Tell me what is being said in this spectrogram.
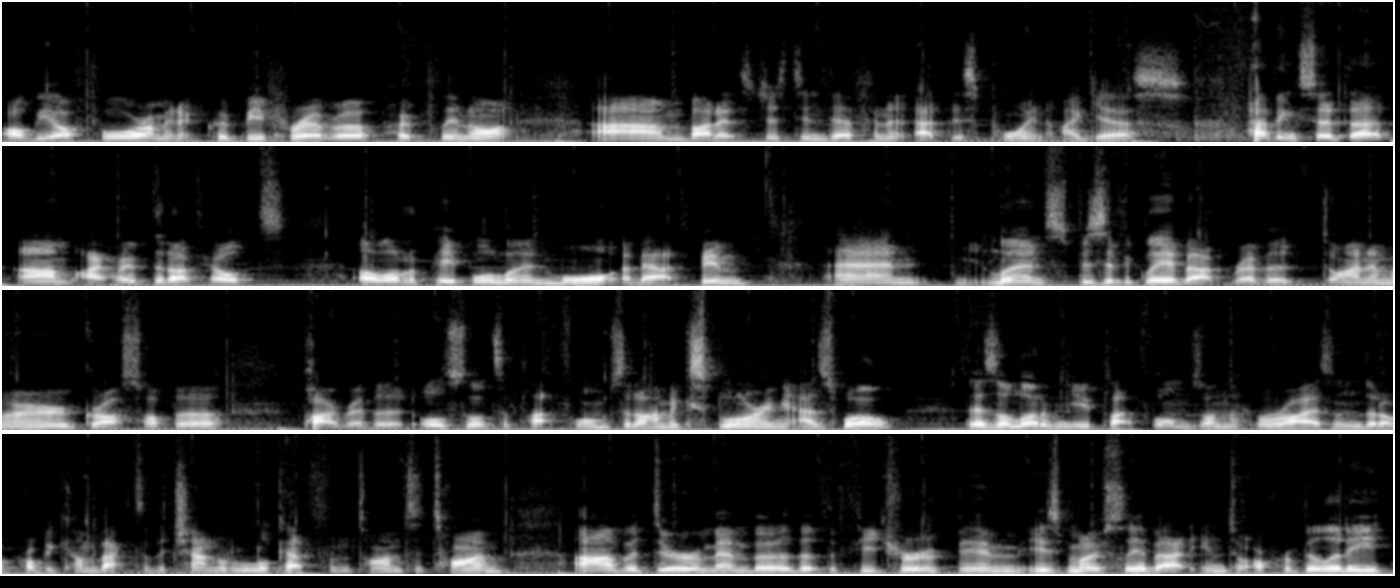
I'll be off for. I mean, it could be forever, hopefully not um, but it's just indefinite at this point, I guess. Having said that, um, I hope that I've helped a lot of people learn more about BIM and learn specifically about Revit, Dynamo, Grasshopper, PyRevit, all sorts of platforms that I'm exploring as well. There's a lot of new platforms on the horizon that I'll probably come back to the channel to look at from time to time, uh, but do remember that the future of BIM is mostly about interoperability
